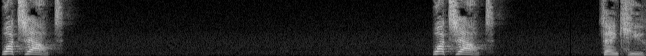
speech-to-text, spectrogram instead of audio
Watch out! Watch out! Thank you.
